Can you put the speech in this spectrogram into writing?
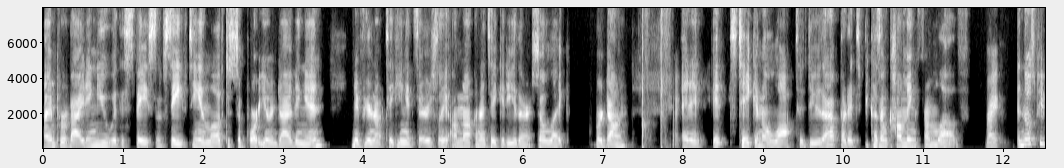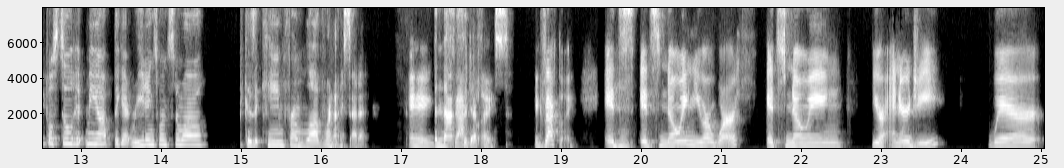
I'm providing you with a space of safety and love to support you and diving in. And if you're not taking it seriously, I'm not going to take it either. So like we're done. Right. And it it's taken a lot to do that, but it's because I'm coming from love. Right. And those people still hit me up. They get readings once in a while because it came from love when I said it. Exactly. And that's the difference. Exactly. It's mm-hmm. it's knowing your worth. It's knowing your energy where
